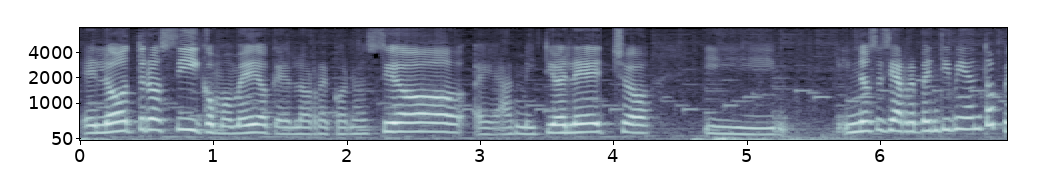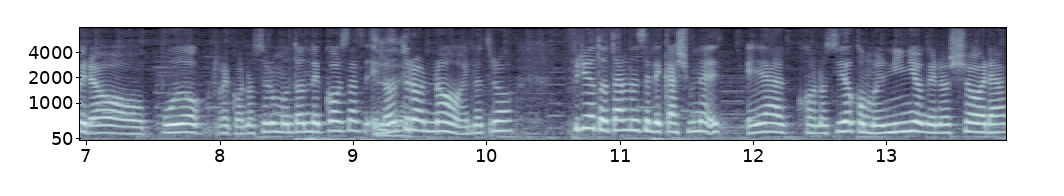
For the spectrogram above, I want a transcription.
El otro sí, como medio que lo reconoció, eh, admitió el hecho y, y no sé si arrepentimiento, pero pudo reconocer un montón de cosas. El Sí, otro no, el otro frío total no se le cayó una, era conocido como el niño que no llora.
